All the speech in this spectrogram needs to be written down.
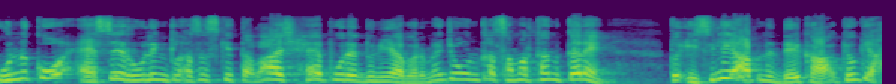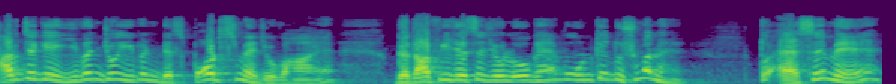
उनको ऐसे रूलिंग क्लासेस की तलाश है पूरे दुनिया भर में जो उनका समर्थन करें। तो इसलिए आपने देखा क्योंकि हर जगह इवन जो इवन डेस्पॉट्स में जो वहाँ हैं गद्दाफी जैसे जो लोग हैं वो उनके दुश्मन हैं। तो ऐसे में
